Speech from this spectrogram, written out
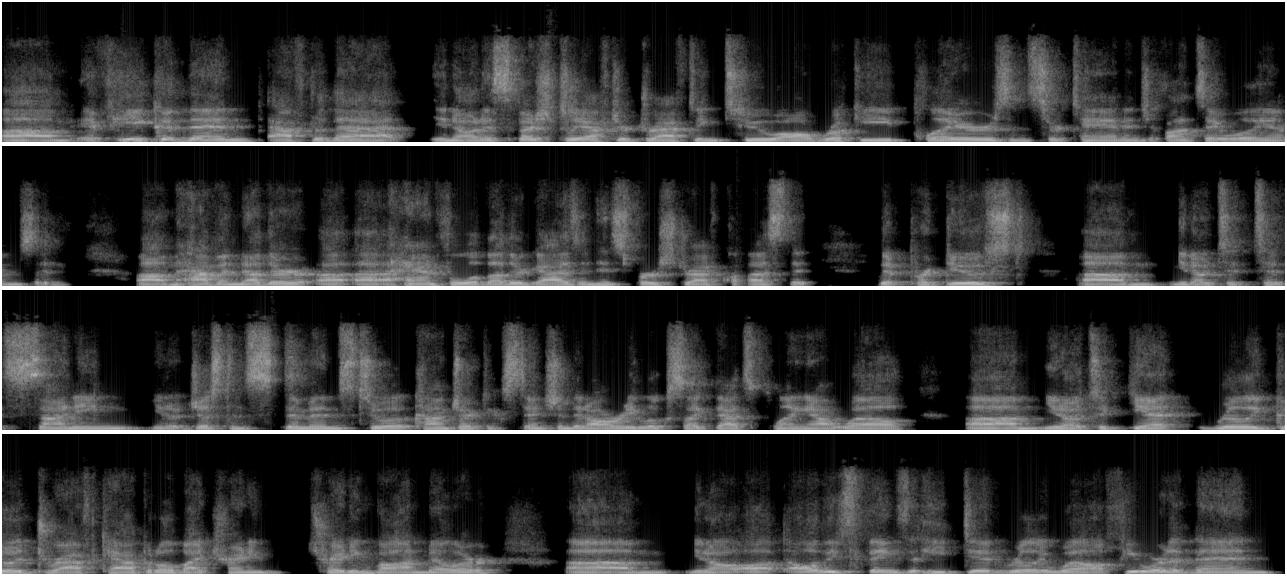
Um, if he could then after that, you know, and especially after drafting two all rookie players and Surtain and Javonte Williams, and um, have another uh, a handful of other guys in his first draft class that that produced, um, you know, to, to signing, you know, Justin Simmons to a contract extension that already looks like that's playing out well. Um, you know, to get really good draft capital by training, trading Von Miller, um, you know, all, all, these things that he did really well. If he were to then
